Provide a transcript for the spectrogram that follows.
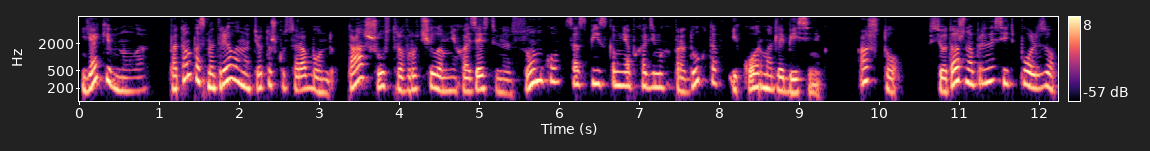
Я кивнула. Потом посмотрела на тетушку Сарабонду. Та шустро вручила мне хозяйственную сумку со списком необходимых продуктов и корма для бесенек. А что? Все должно приносить пользу.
